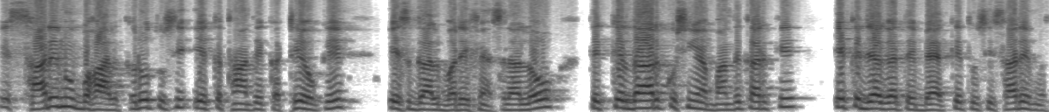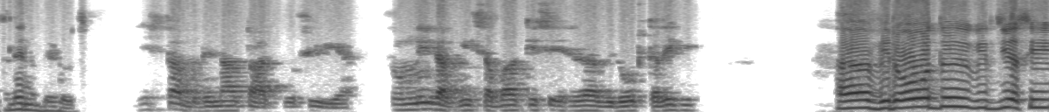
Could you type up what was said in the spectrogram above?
ਇਹ ਸਾਰੇ ਨੂੰ ਬਹਾਲ ਕਰੋ ਤੁਸੀਂ ਇੱਕ ਥਾਂ ਤੇ ਇਕੱਠੇ ਹੋ ਕੇ ਇਸ ਗੱਲ ਬਾਰੇ ਫੈਸਲਾ ਲਓ ਤੇ ਕਿਰਦਾਰ ਕੁਸ਼ੀਆਂ ਬੰਦ ਕਰਕੇ ਇੱਕ ਜਗ੍ਹਾ ਤੇ ਬੈਠ ਕੇ ਤੁਸੀਂ ਸਾਰੇ ਮਸਲੇ ਨਿਬੇੜੋ ਜੀ। ਜਿਸ ਢੰਗ ਦੇ ਨਾਲ ਤਾਜਪੋਸ਼ੀ ਹੋਈ ਹੈ। ਸ਼੍ਰੋਮਣੀ ਰਾਗੀ ਸਭਾ ਕਿਸੇ ਇਸ ਦਾ ਵਿਰੋਧ ਕਰੇਗੀ? ਵਿਰੋਧ ਵੀਰ ਜੀ ਅਸੀਂ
